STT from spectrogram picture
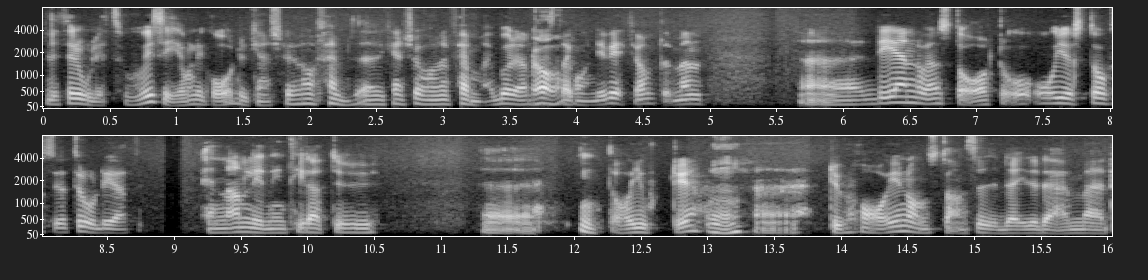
lite roligt. Så får vi se om det går. Du kanske har, fem, eh, kanske har en femma i början Ja. nästa gång, det vet jag inte. Men eh, det är ändå en start och, just också, jag tror det är att en anledning till att du eh, inte har gjort det. Mm. Eh, du har ju någonstans i dig det där med,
